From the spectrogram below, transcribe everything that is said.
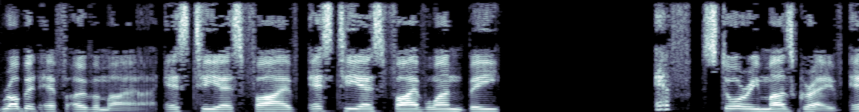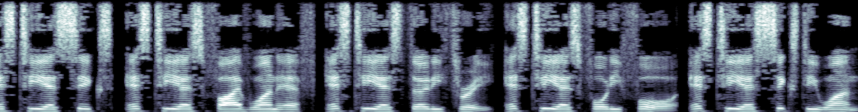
Robert F. Overmyer STS-5, STS-51B F. Story Musgrave STS-6, STS-51F, STS-33, STS-44, STS-61,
